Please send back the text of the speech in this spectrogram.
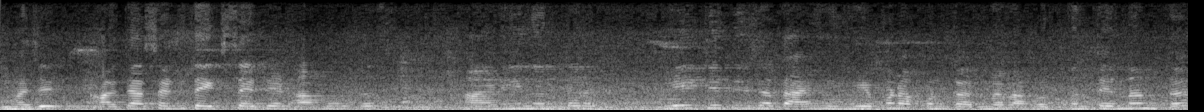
म्हणजे त्यासाठी तर एक्सायटेड आहोतच. आणि नंतर हे जे दिसत आहे हे पण आपण करणार आहोत. पण ते नंतर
